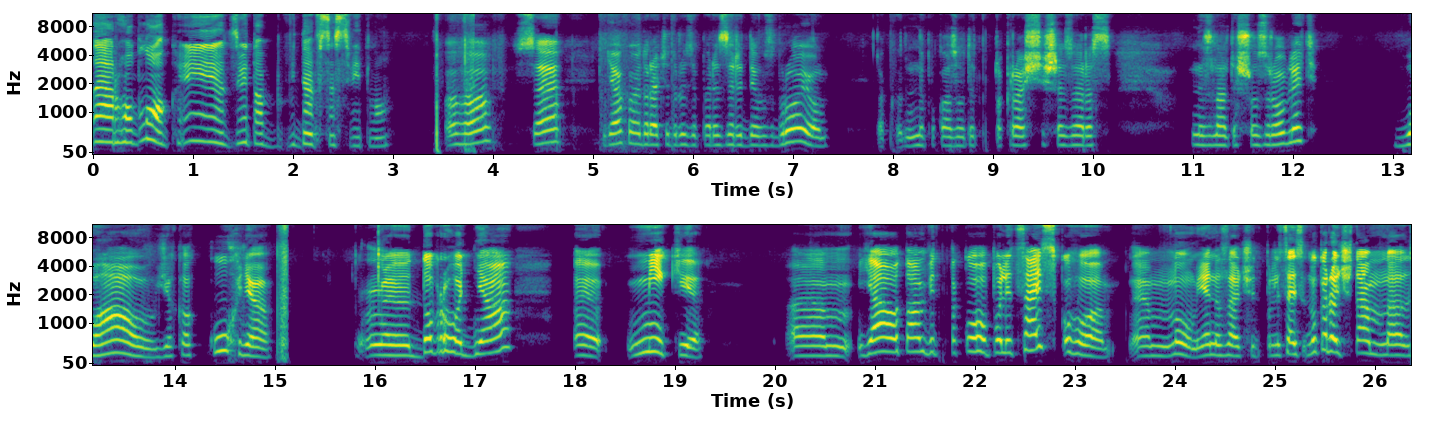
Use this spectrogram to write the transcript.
енергоблок, і звідти йде все світло. Ага, все. Дякую, до речі, друзі, перезарядив зброю. Так, не показувати тут краще ще зараз не знати, що зроблять. Вау, яка кухня! Е, доброго дня, е, Мікі. Ем, я отам від такого поліцейського, ем, ну, я не знаю, чи від поліцейського. Ну, коротше, там на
